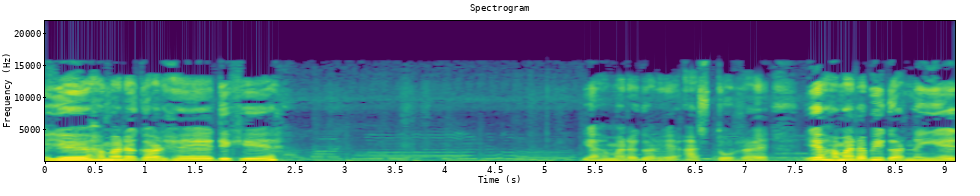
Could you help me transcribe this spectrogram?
ये हमारा घर है, देखिए। ये हमारा घर है, आज तोड़ रहा है। ये हमारा भी घर नहीं है।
